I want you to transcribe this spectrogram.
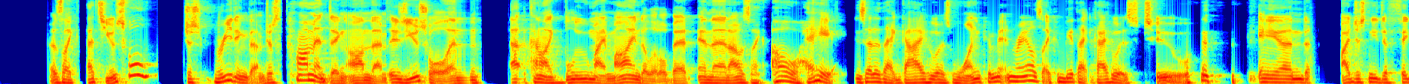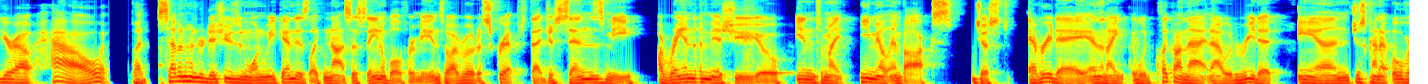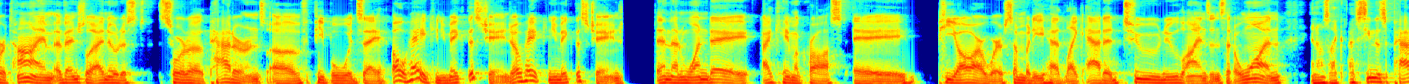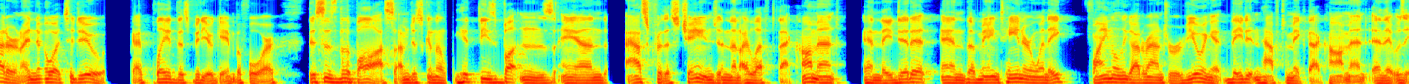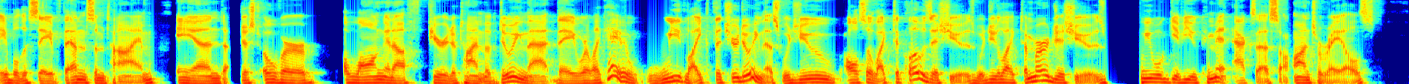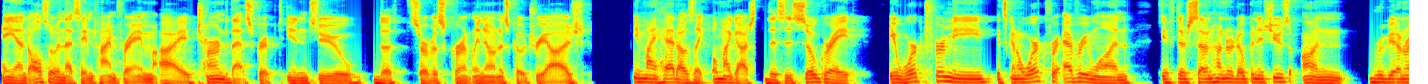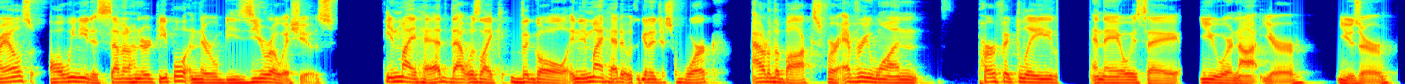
I was like, that's useful? Just reading them, just commenting on them is useful. And that kind of like blew my mind a little bit. And then I was like, oh, hey, instead of that guy who has one commit in Rails, I could be that guy who has two. and I just need to figure out how. But 700 issues in one weekend is like not sustainable for me. And so I wrote a script that just sends me a random issue into my email inbox just every day. And then I would click on that and I would read it. And just kind of over time, eventually I noticed sort of patterns of people would say, Oh, hey, can you make this change? Oh, hey, can you make this change? And then one day I came across a PR where somebody had like added two new lines instead of one. And I was like, I've seen this pattern. I know what to do. I played this video game before. This is the boss. I'm just going to hit these buttons and ask for this change. And then I left that comment and they did it. And the maintainer, when they finally got around to reviewing it, they didn't have to make that comment and it was able to save them some time. And just over a long enough period of time of doing that, they were like, hey, we like that you're doing this. Would you also like to close issues? Would you like to merge issues? We will give you commit access onto Rails. And also in that same time frame, I turned that script into the service currently known as Code Triage. In my head, I was like, oh my gosh, this is so great. It worked for me. It's going to work for everyone. If there's 700 open issues on Ruby on Rails, all we need is 700 people and there will be zero issues. In my head, that was like the goal. And in my head, it was going to just work out of the box for everyone perfectly. And they always say, you are not your user.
